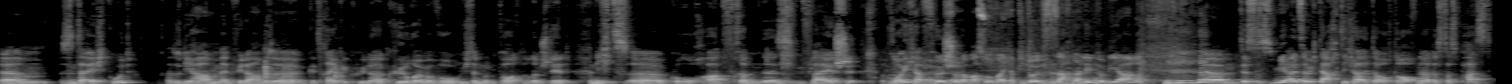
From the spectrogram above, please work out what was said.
ähm, sind da echt gut. Also die haben, entweder haben sie Getränkekühler, Kühlräume, wo wirklich dann nur die Torte drin steht, nichts äh, Geruchartfremdes, Fleisch, Räucherfisch ja, ja. oder was auch immer. Ich habe die dollsten Sachen erlebt über die Jahre. ähm, das ist mir halt, da achte ich halt auch drauf, ne, dass das passt.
